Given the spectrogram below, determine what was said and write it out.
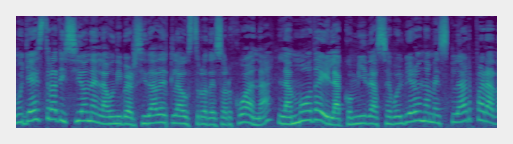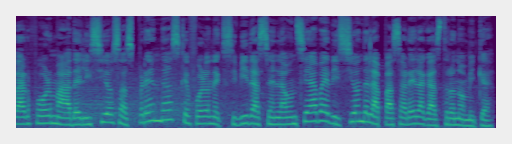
Como ya es tradición en la Universidad del Claustro de Sor Juana, la moda y la comida se volvieron a mezclar para dar forma a deliciosas prendas que fueron exhibidas en la onceava edición de la pasarela gastronómica.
